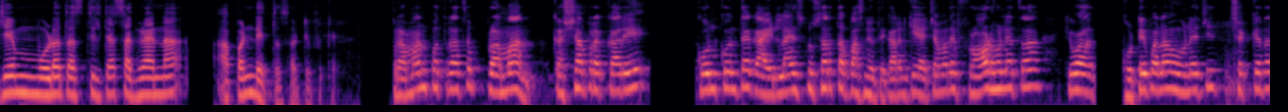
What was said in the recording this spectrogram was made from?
जे मोडत असतील त्या सगळ्यांना आपण देतो सर्टिफिकेट प्रमाणपत्राचं प्रमाण कशा प्रकारे कोणकोणत्या गाईडलाईन्सनुसार तपासणी होते? कारण की याच्यामध्ये फ्रॉड होण्याचा किंवा खोटेपणा होण्याची शक्यता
